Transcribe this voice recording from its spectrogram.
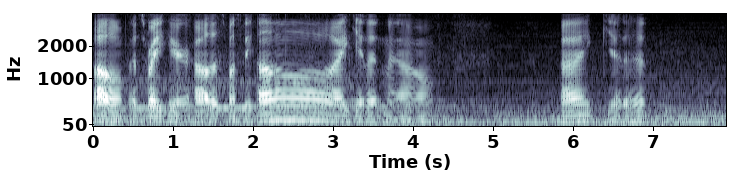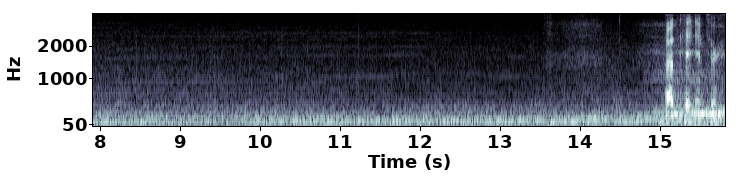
Oh, it's right here. Oh, this must be... Oh, I get it now. I get it. I have to hit enter.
